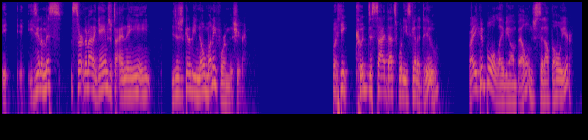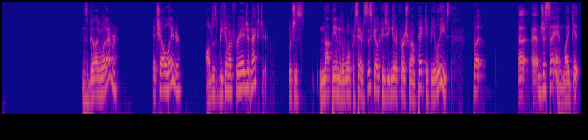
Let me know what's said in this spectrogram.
he's going to miss a certain amount of games, or time, and he, he, there's just going to be no money for him this year. But he could decide that's what he's going to do, right? He could pull a Le'Veon Bell and just sit out the whole year. And just be like, whatever, catch y'all later. I'll just become a free agent next year, which is not the end of the world for San Francisco because you can get a first round pick if he leaves. But uh, I'm just saying, like it.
